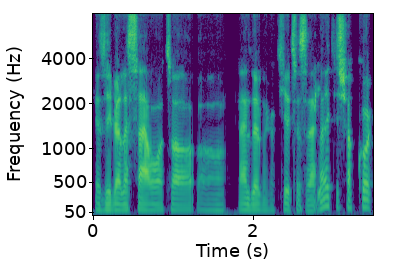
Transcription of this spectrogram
kezébe leszámolt a, a rendőrnek a 2000 lejt, és akkor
